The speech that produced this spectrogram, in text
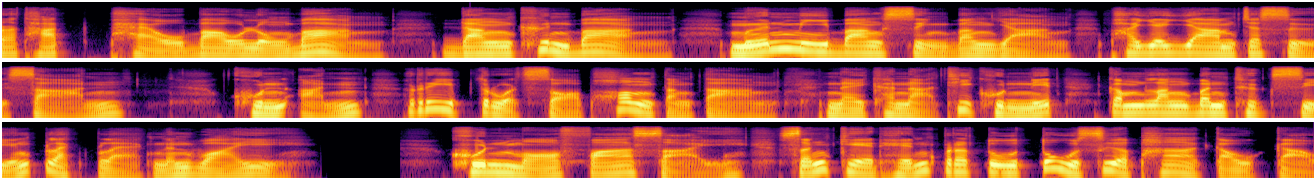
รทัศน์แผ่วเบาลงบ้าง ดังขึ้นบ้าง เหมือนมีบางสิ่งบางอย่าง พยายามจะสื่อสาร คุณอั๋นรีบตรวจสอบห้องต่างๆ ในขณะที่คุณนิดกำลังบันทึกเสียงแปลกๆ นั้นไว้ คุณหมอฟ้าใส สังเกตเห็นประตูตู้เสื้อผ้าเก่า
